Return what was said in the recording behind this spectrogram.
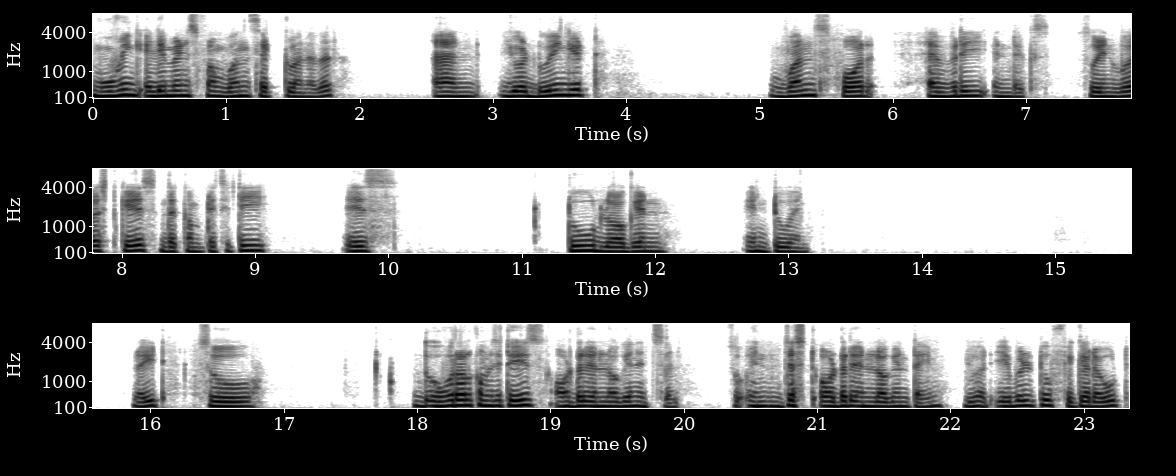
moving elements from one set to another and you are doing it once for every index. So in worst case the complexity is 2 log n into n right? So the overall complexity is order n log n itself so in just order n log n time you are able to figure out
